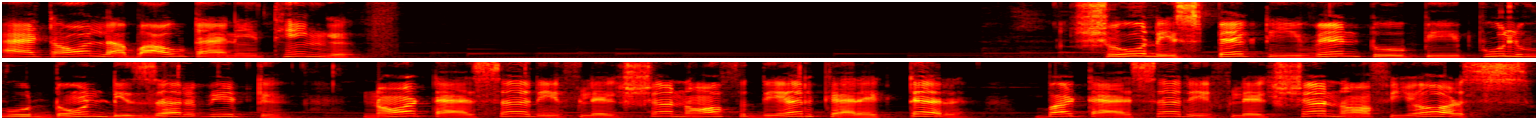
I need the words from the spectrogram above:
at all about anything. Show respect even to people who don't deserve it, not as a reflection of their character, but as a reflection of yours.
